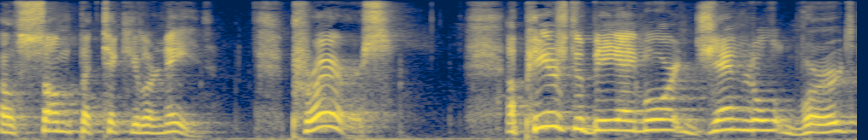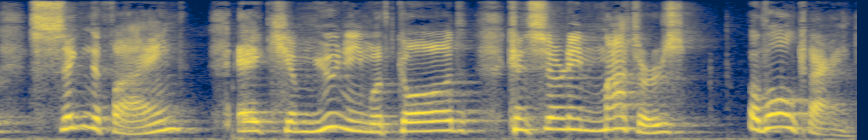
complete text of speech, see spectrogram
of some particular need. Prayers appears to be a more general word signifying a communing with God concerning matters of all kind.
